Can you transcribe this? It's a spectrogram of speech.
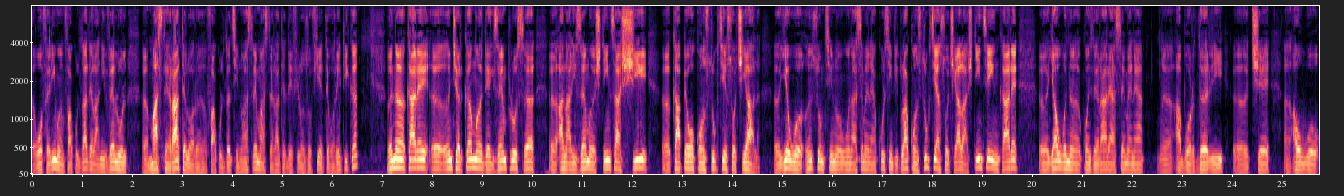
oferim în facultate la nivelul masteratelor facultății noastre, masterate de filozofie teoretică, în care încercăm, de exemplu, să analizăm știința și ca pe o construcție socială. Eu însumi țin un asemenea curs intitulat Construcția socială a științei, în care iau în considerare asemenea abordării ce au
